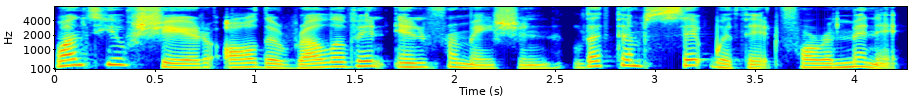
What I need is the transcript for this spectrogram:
Once you've shared all the relevant information, let them sit with it for a minute.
